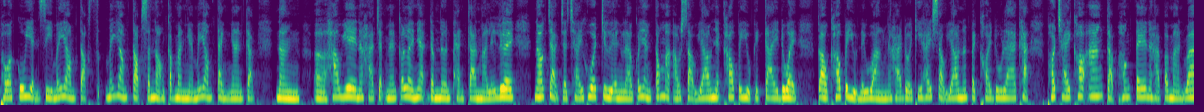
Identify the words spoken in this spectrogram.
เพราะว่ากู้เหยียนซีไม่ยอมตอบไม่ยอมตอบสนองกับมันไงไม่ยอมแต่งงานกับนางเอ่อฮาวเย่นะคะ จากนั้นก็เลยเนี่ยดำเนินแผนการมาเรื่อยๆ นอกจากจะใช้หัวจือเองแล้วก็ยังต้องมาเอาเสาเย้าเนี่ยเข้าไปอยู่ใกล้ๆด้วยก็เอาเข้าไปอยู่ในวังนะคะ โดยที่ให้เสาเย้านั้นไปคอยดูแลค่ะ เพราะใช้ข้ออ้างกับฮ่องเต้นะคะ ประมาณว่า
